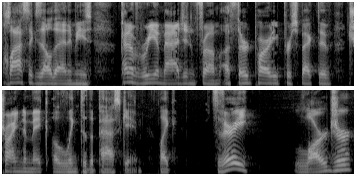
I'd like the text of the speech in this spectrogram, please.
classic Zelda enemies, kind of reimagined from a third party perspective, trying to make a link to the past game. Like it's a very larger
